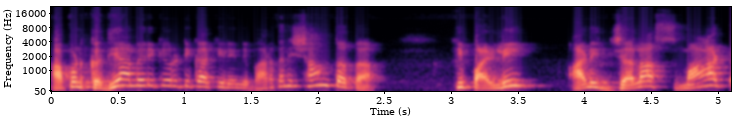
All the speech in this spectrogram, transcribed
आपण कधी अमेरिकेवर टीका केली नाही? भारताने शांतता ही पाळली आणि ज्याला स्मार्ट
